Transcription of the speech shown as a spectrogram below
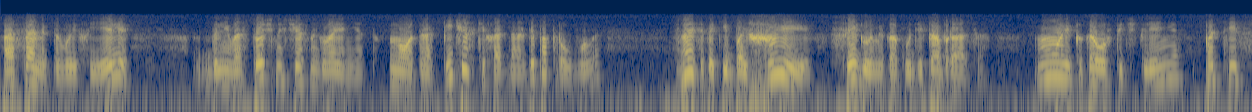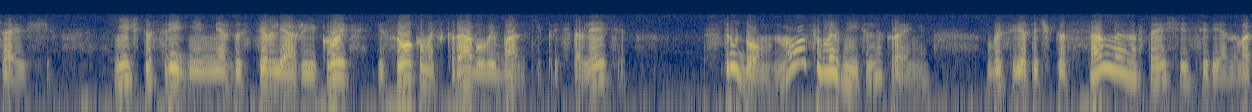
А сами-то вы их ели? Дальневосточных, честно говоря, нет. Но тропических однажды попробовала. Знаете, такие большие, с иглами, как у дикобраза. Ну и каково впечатление? Потрясающе. Нечто среднее между стерляжей икрой и соком из крабовой банки, представляете? С трудом, но соблазнительно крайне. Вы, Светочка, самая настоящая сирена во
